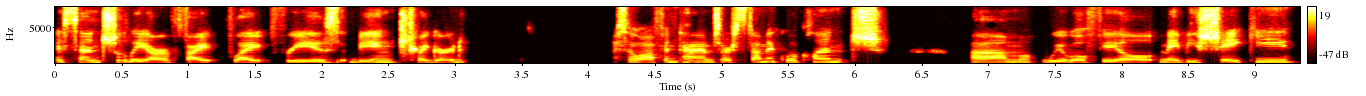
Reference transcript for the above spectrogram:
essentially our fight, flight, freeze being triggered. So oftentimes our stomach will clench. Um, we will feel maybe shaky.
